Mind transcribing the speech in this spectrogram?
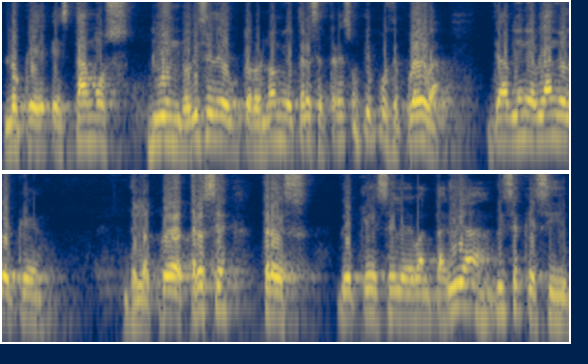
lo que estamos viendo. Dice Deuteronomio 13.3, son tiempos de prueba. Ya viene hablando de que de la prueba 13, 3, de que se levantaría, dice que si,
